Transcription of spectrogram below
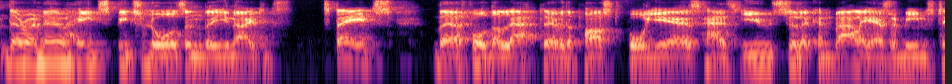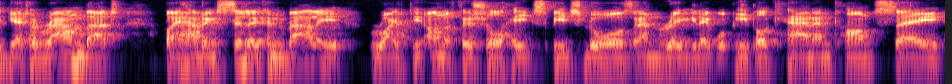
there are no hate speech laws in the United States. Therefore, the left over the past four years has used Silicon Valley as a means to get around that by having Silicon Valley write the unofficial hate speech laws and regulate what people can and can't say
